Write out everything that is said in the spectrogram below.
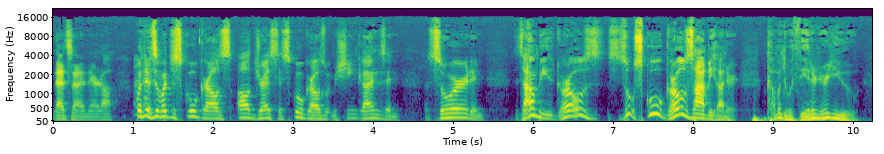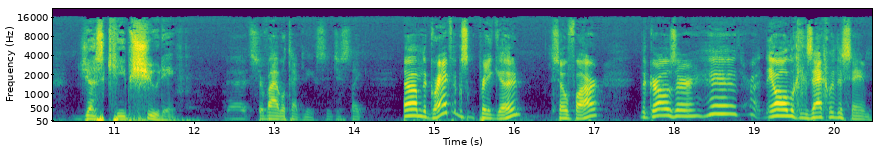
That's not in there at all. But there's a bunch of schoolgirls all dressed as schoolgirls with machine guns and a sword and zombies, girls, school girls, zombie hunter coming to a theater near you. Just keep shooting. Uh, survival techniques. It's just like um, the graphics look pretty good so far. The girls are eh, they all look exactly the same.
